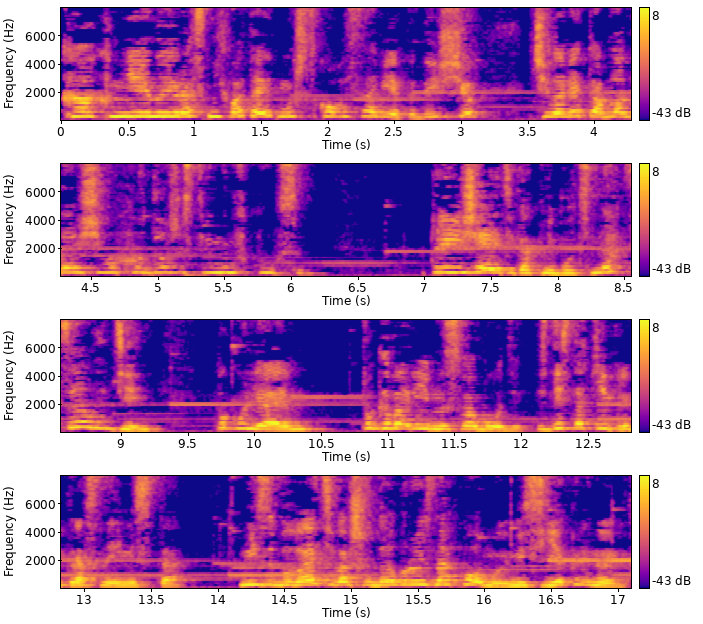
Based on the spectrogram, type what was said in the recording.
как мне иной раз не хватает мужского совета, да еще человека, обладающего художественным вкусом. Приезжайте как-нибудь на целый день, погуляем, поговорим на свободе. Здесь такие прекрасные места. Не забывайте вашу добрую знакомую, месье Калинович.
